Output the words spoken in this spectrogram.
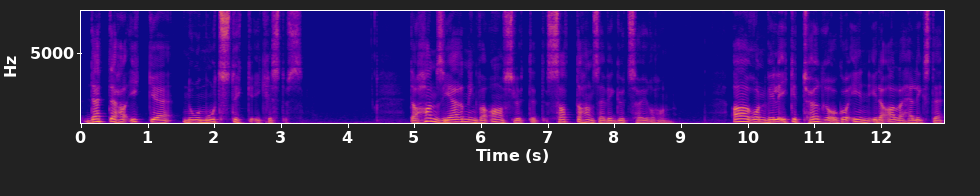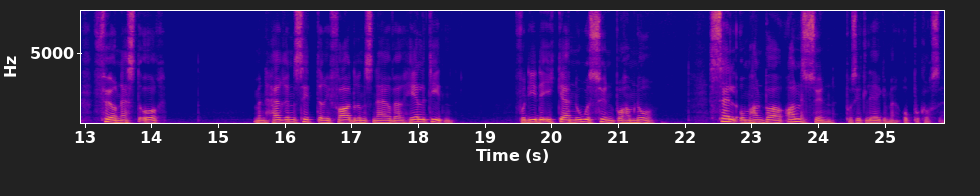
Dette har ikke noe motstykke i Kristus. Da hans gjerning var avsluttet, satte han seg ved Guds høyre hånd. Aron ville ikke tørre å gå inn i det aller helligste før neste år. Men Herren sitter i Faderens nærvær hele tiden, fordi det ikke er noe synd på ham nå, selv om han bar all synd på sitt legeme opp på korset.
